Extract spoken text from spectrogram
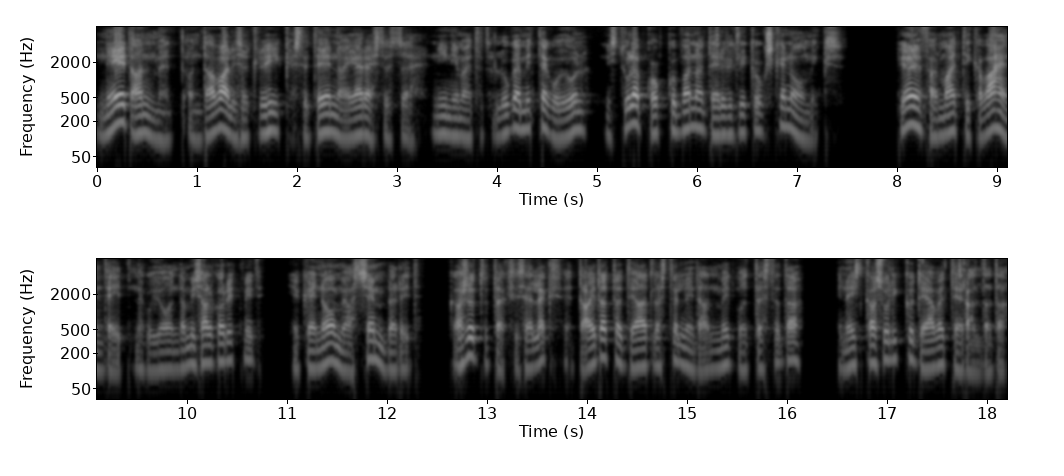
Need andmed on tavaliselt lühikeste DNA järjestuste, niinimetatud lugemite kujul, mis tuleb kokku panna terviklikuks genoomiks. bioinformaatika vahendeid nagu joondamisalgoritmid ja genoomi assemblerid kasutatakse selleks, et aidata teadlastel neid andmeid mõtestada ja neist kasulikku teavet eraldada.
